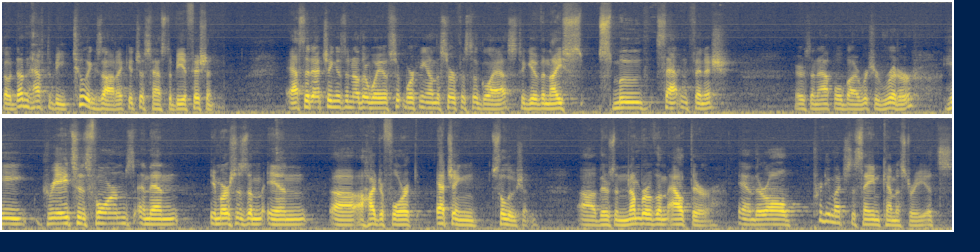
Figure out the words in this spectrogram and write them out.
So it doesn't have to be too exotic, it just has to be efficient. Acid etching is another way of working on the surface of glass to give a nice smooth satin finish. There's an apple by Richard Ritter. He creates his forms and then immerses them in uh, a hydrofluoric etching solution. Uh, there's a number of them out there, and they're all pretty much the same chemistry. It's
